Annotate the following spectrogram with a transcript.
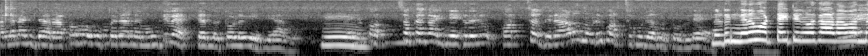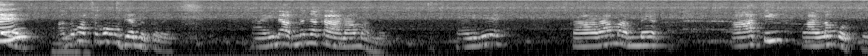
അങ്ങനെ ഉണ്ട് പറഞ്ഞ്. അപ്പൊ മൂപ്പരാണ് മുടി വെറ്റന്നിട്ടുള്ളു വരികയാണ്. കുറച്ചൊക്കെ കഴിഞ്ഞേക്കുന്നത് കുറച്ച് കൂടി വന്നിട്ടുള്ളൂ എന്നിട്ട് ഇങ്ങനെ മൊട്ടായിട്ട് നിങ്ങൾ കാണാൻ വന്നേ? അന്ന് കുറച്ചൊക്കെ മുടി വന്നിക്കണേ. അതിൽ അന്ന് ഞാൻ കാണാൻ വന്നു. അതിൽ കാണാൻ വന്ന് ആദ്യം വെള്ളം കൊടുത്തു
